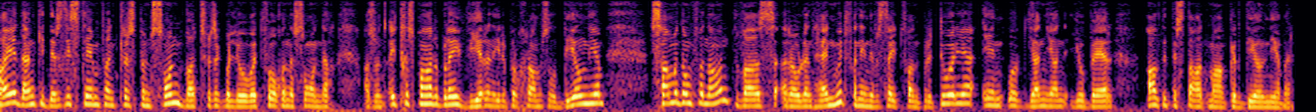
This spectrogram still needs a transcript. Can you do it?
Baie dankie. Dis die stem van Crispin Son wat soos ek beloof het volgende Sondag as ons uitgespaar bly weer aan hierdie program sal deelneem. Saam met hom vanaand was Roland Henwood van die Universiteit van Pretoria en ook Jan Jan Joubert, altyd 'n staatmaker deelnemer.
